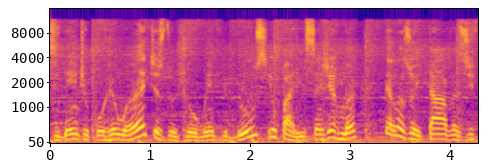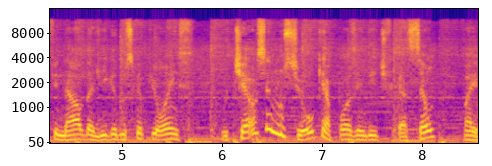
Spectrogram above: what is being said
Incidente ocorreu antes do jogo entre Blues e o Paris Saint-Germain pelas oitavas de final da Liga dos Campeões. O Chelsea anunciou que, após a identificação, vai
